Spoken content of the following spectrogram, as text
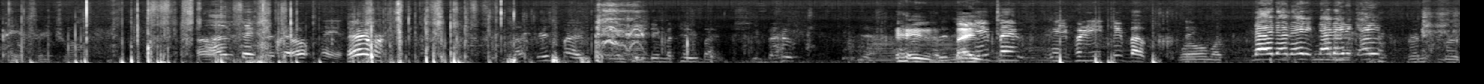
Pansexual. I'm taking the oh, man. Hammer! This boat and put it in my two boats. You boat? Ooh, the boat. put it in two boat. We're on my No, no, no, no, no, no. but, but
